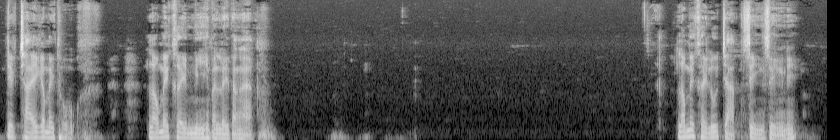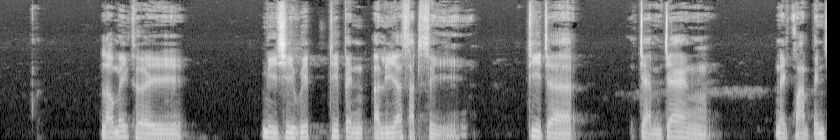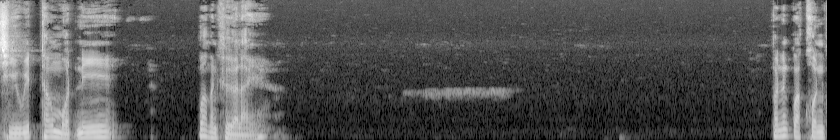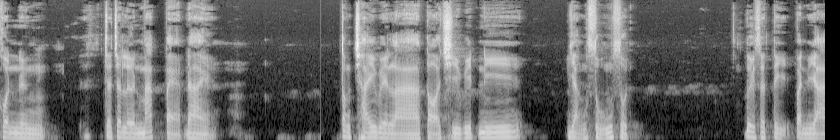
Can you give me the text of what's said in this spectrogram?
เรียกใช้ก็ไม่ถูก เราไม่เคยมีมันเลยต่างหากเราไม่เคยรู้จักสิ่งสิ่งนี้ เราไม่เคยมีชีวิตที่เป็นอริยสัจสี่ ที่จะแจ่มแจ้งในความเป็นชีวิตทั้งหมดนี้ ว่ามันคืออะไร เพราะนั้นกว่าคนคนหนึ่ง จะเจริญมรรคแปดได้ ต้องใช้เวลาต่อชีวิตนี้อย่างสูงสุด ด้วยสติปัญญา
